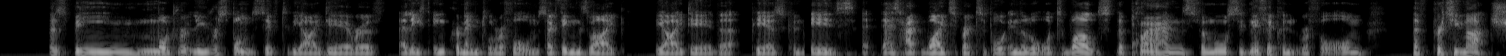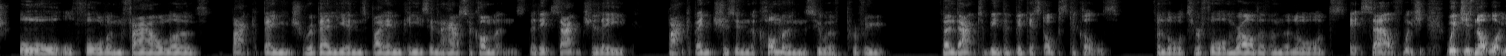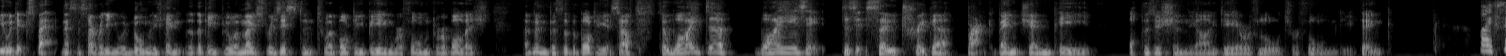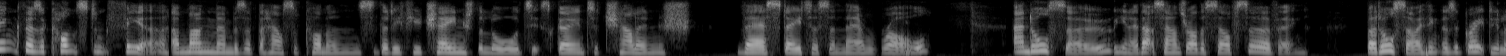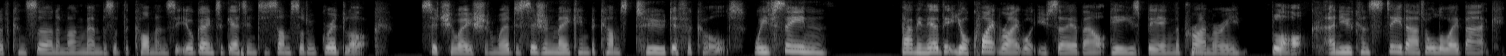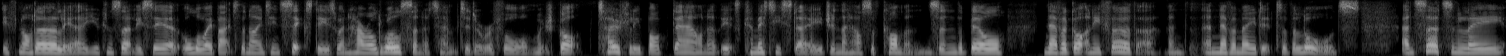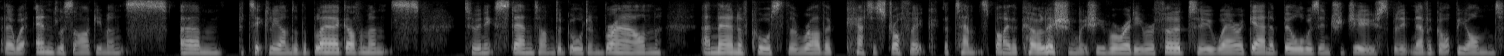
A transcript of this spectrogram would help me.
has been moderately responsive to the idea of at least incremental reform. So things like the idea that peers can is has had widespread support in the Lords, whilst the plans for more significant reform have pretty much all fallen foul of backbench rebellions by MPs in the House of Commons, that it's actually backbenchers in the Commons who have provu- turned out to be the biggest obstacles for Lords reform rather than the Lords itself, which which is not what you would expect necessarily. You would normally think that the people who are most resistant to a body being reformed or abolished are members of the body itself. So why do why is it does it so trigger backbench MP opposition the idea of Lords reform? Do you think? I think there's a constant fear among members of the House of Commons that if you change the Lords, it's going to challenge their status and their role. And also, you know, that sounds rather self serving. But also, I think there's a great deal of concern among members of the Commons that you're going to get into some sort of gridlock situation where decision making becomes too difficult. We've seen, I mean, you're quite right what you say about Pease being the primary block. And you can see that all the way back, if not earlier, you can certainly see it all the way back to the 1960s when Harold Wilson attempted a reform, which got totally bogged down at its committee stage in the House of Commons. And the bill never got any further and, and never made it to the Lords. And certainly there were endless arguments, um, particularly under the Blair governments, to an extent under Gordon Brown, and then, of course, the rather catastrophic attempts by the coalition, which you've already referred to, where again a bill was introduced, but it never got beyond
